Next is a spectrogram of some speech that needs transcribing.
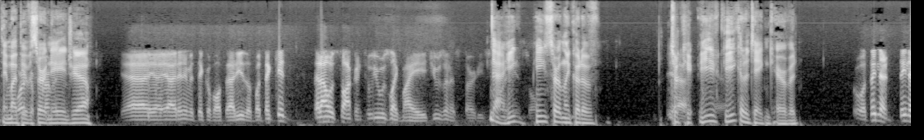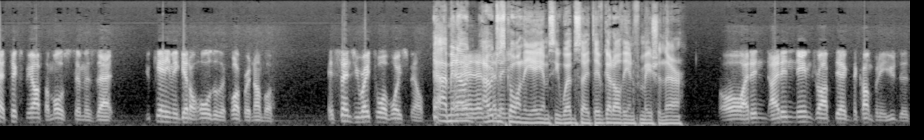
they might be of a certain age. Yeah. Yeah, yeah, yeah. I didn't even think about that either. But the kid that I was talking to, he was like my age. He was in his thirties. Yeah, he he certainly could have took Yeah. he he could have taken care of it. Well, the thing that thing that ticks me off the most, Tim, is that you can't even get a hold of the corporate number. It sends you right to a voicemail. Yeah, I mean, I would, And- and- I would just then go on the AMC website. They've got all the information there. Oh, I didn't. I didn't name drop the the company. You did.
